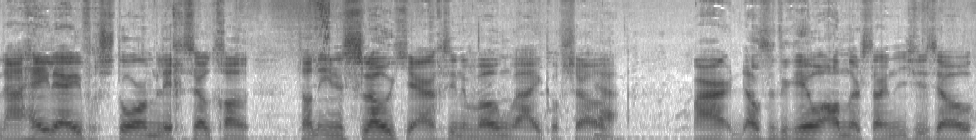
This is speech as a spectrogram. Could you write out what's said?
na een hele hevige storm, liggen ze ook gewoon dan in een slootje ergens in een woonwijk of zo. ja. Maar dat is natuurlijk heel anders dan als je zo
